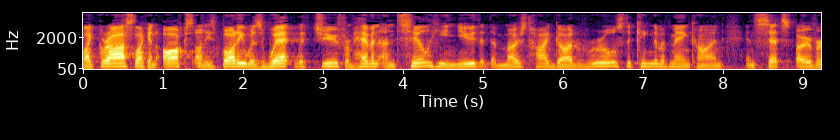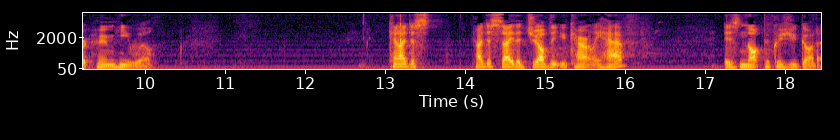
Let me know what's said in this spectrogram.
like grass, like an ox, on his body was wet with dew from heaven until he knew that the Most High God rules the kingdom of mankind and sets over it whom he will. Can I just, can I just say the job that you currently have is not because you got it.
